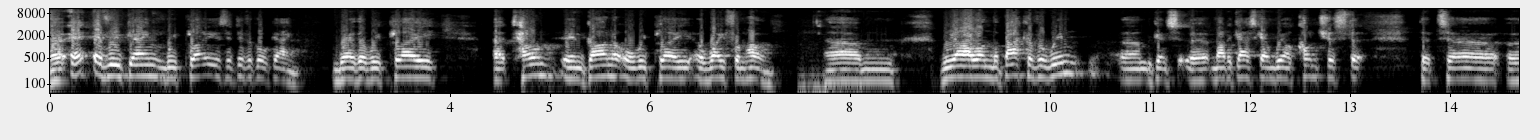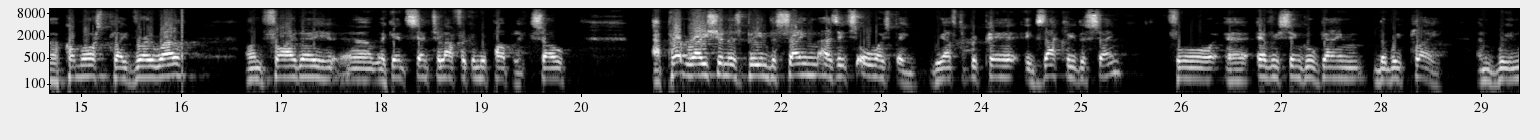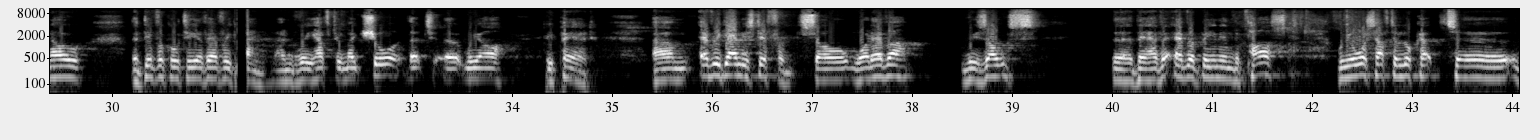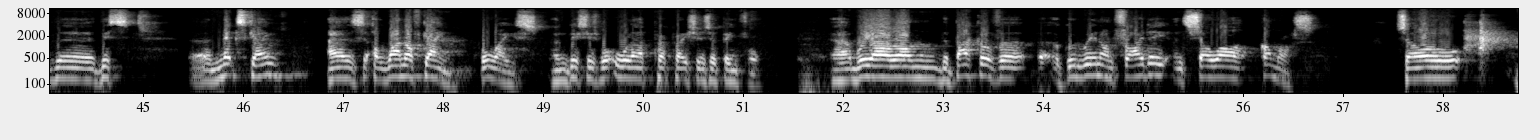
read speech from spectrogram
Uh, every game we play is a difficult game, whether we play at home in Ghana or we play away from home. Um, we are on the back of a win um, against uh, Madagascar, and we are conscious that that uh, uh, Comoros played very well on Friday uh, against Central African Republic. So our preparation has been the same as it's always been. We have to prepare exactly the same for uh, every single game that we play, and we know the difficulty of every game, and we have to make sure that uh, we are prepared. Um, every game is different, so whatever results uh, there have ever been in the past, we always have to look at uh, the, this uh, next game as a one-off game, always, and this is what all our preparations have been for. Uh, we are on the back of a, a, good win on Friday, and so are Comoros. So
